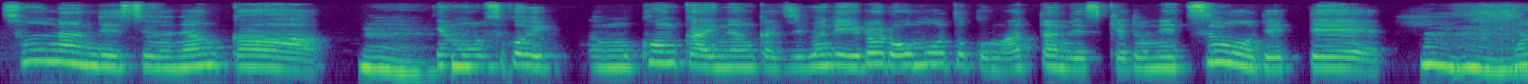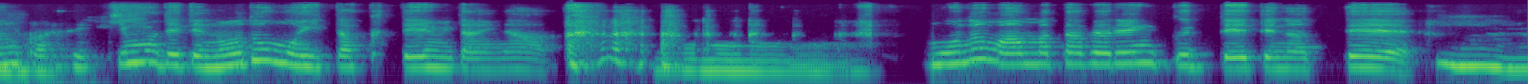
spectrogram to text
そうなんですよ。なんかうん。いやもうすごい、もう今回なんか自分でいろいろ思うとこもあったんですけど、熱も出て、うんうんうんなんか咳も出て、喉も痛くて、みたいな、物もあんま食べれんくってってなって、うんうんう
